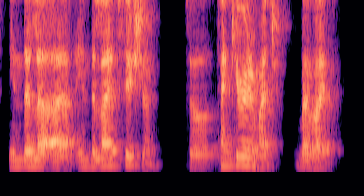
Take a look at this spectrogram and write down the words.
in the uh, in the live session. So thank you very much. Bye bye.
